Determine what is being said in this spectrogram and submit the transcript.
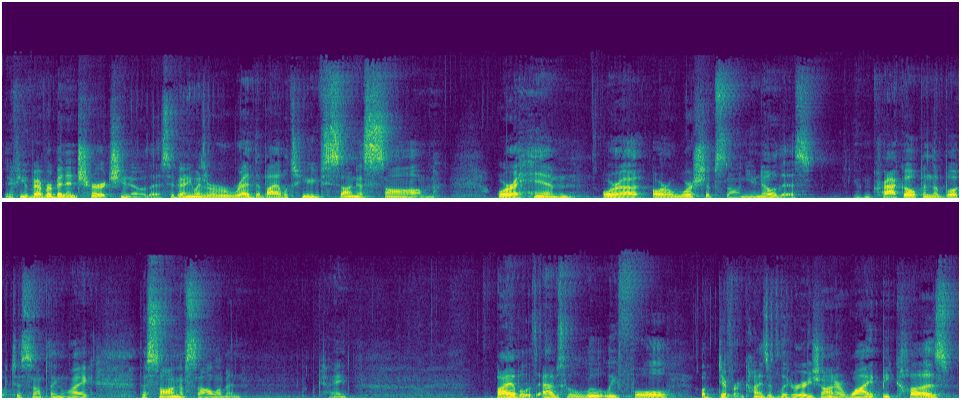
If you've ever been in church, you know this. If anyone's ever read the Bible to you, you've sung a psalm or a hymn or a, or a worship song, you know this. You can crack open the book to something like the Song of Solomon. Okay? The Bible is absolutely full of different kinds of literary genre. Why? Because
